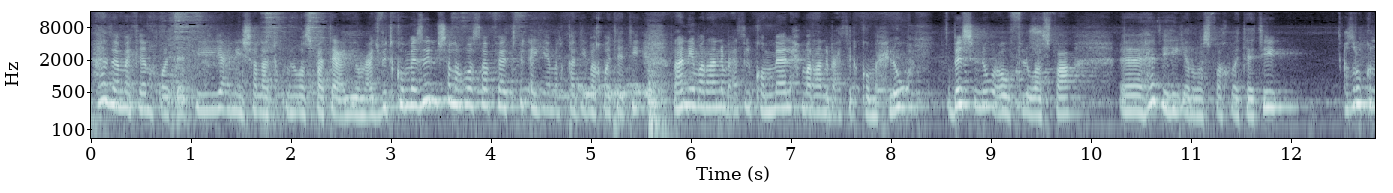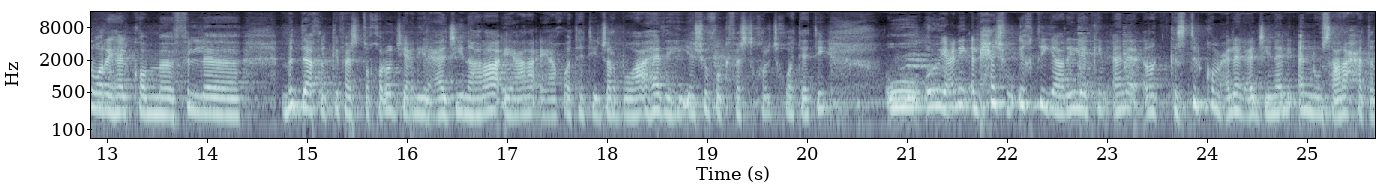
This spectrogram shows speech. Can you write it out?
هذا ما كان خواتاتي يعني إن شاء الله تكون الوصفة تاع اليوم. عجبتكم مازال؟ إن شاء الله وصفات في الأيام القادمة خواتاتي راني مرة نبعث لكم مالح مره نبعث لكم حلو باش نوعوا في الوصفة. آه هذه هي الوصفة خواتاتي دروك نوريها لكم في من الداخل كيفاش تخرج يعني العجينة رائعة رائعة خواتاتي جربوها. هذه هي شوفوا كيفاش تخرج خواتاتي ويعني الحشو اختياري لكن أنا ركزت لكم على العجينة لأنه صراحة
